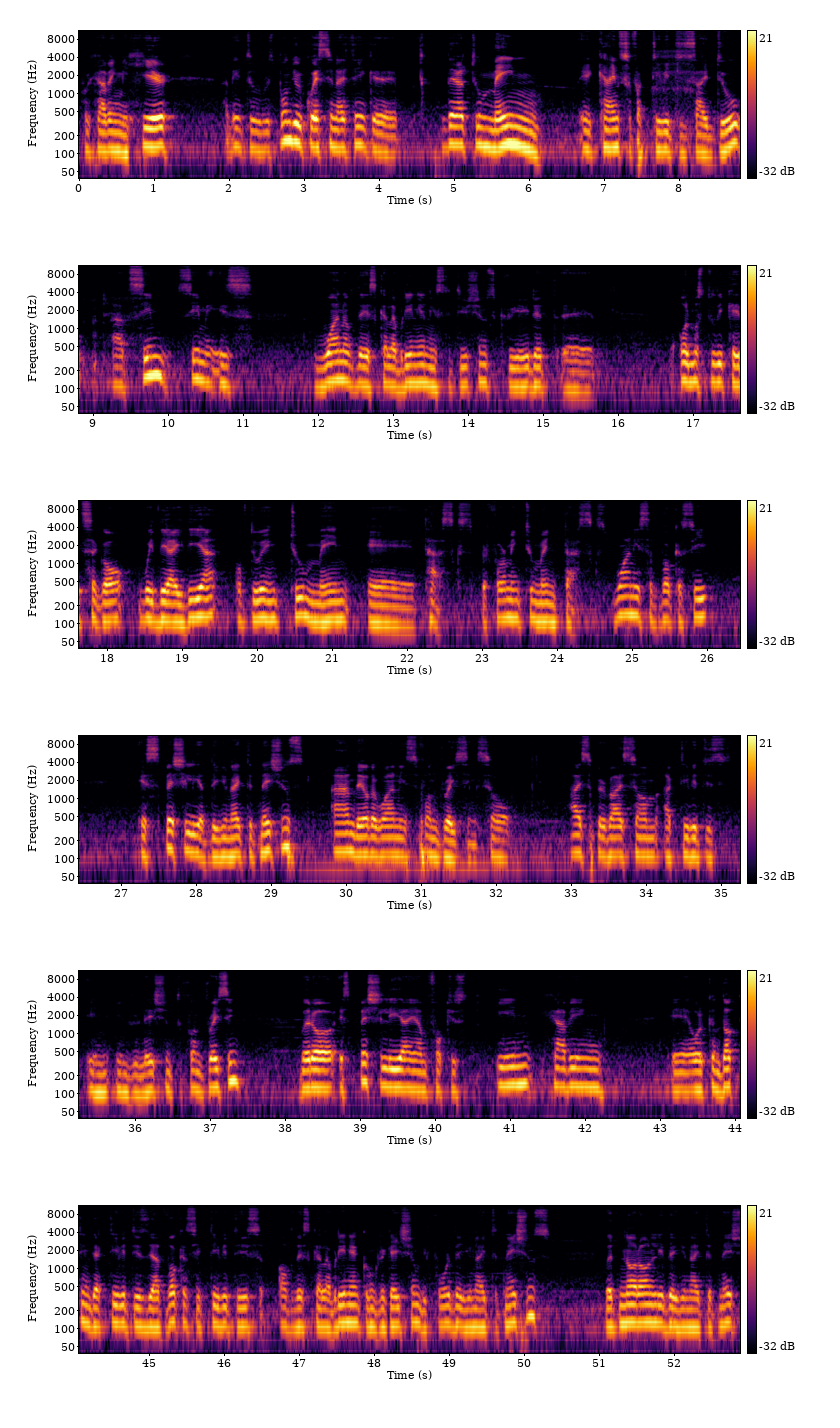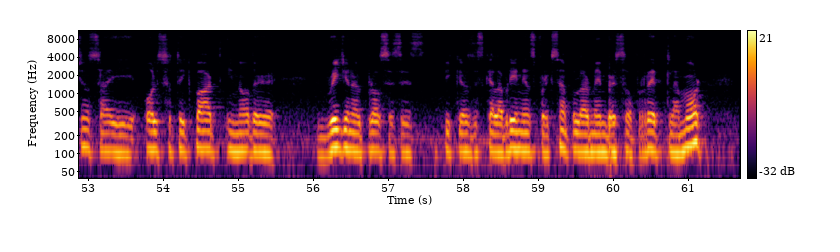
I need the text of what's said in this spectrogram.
for having me here. I mean, to respond to your question, I think uh, there are two main uh, kinds of activities I do. At SIM, SIM is one of the Scalabrinian institutions created uh, almost two decades ago with the idea of doing two main uh, tasks, performing two main tasks. One is advocacy, especially at the United Nations, and the other one is fundraising. So I supervise some activities in, in relation to fundraising, but uh, especially I am focused in having Uh, or conducting the activities, the advocacy activities of the Scalabrinian congregation before the United Nations. But not only the United Nations, I also take part in other regional processes because the Scalabrinians, for example, are members of Red Clamor,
